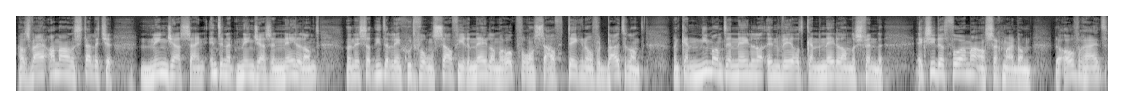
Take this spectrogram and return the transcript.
Als wij allemaal een stelletje ninja's zijn, internet ninja's in Nederland. Dan is dat niet alleen goed voor onszelf hier in Nederland, maar ook voor onszelf tegenover het buitenland. Dan kan niemand in, Nederland, in de wereld kan de Nederlanders vinden. Ik zie dat voor me als zeg maar dan de overheid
